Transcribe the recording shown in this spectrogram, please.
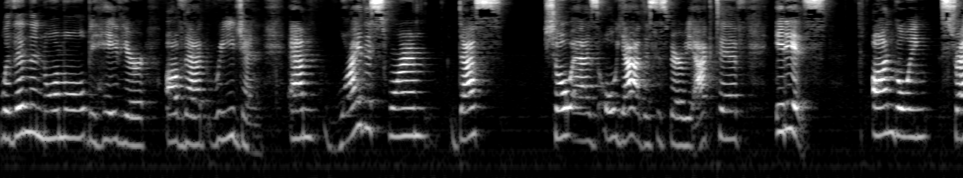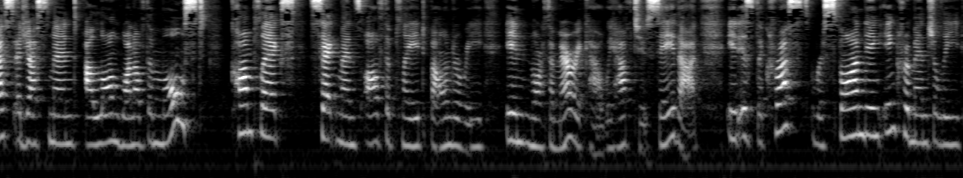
within the normal behavior of that region. And why this swarm does show as, oh yeah, this is very active, it is ongoing stress adjustment along one of the most complex segments of the plate boundary in North America. We have to say that. It is the crust responding incrementally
